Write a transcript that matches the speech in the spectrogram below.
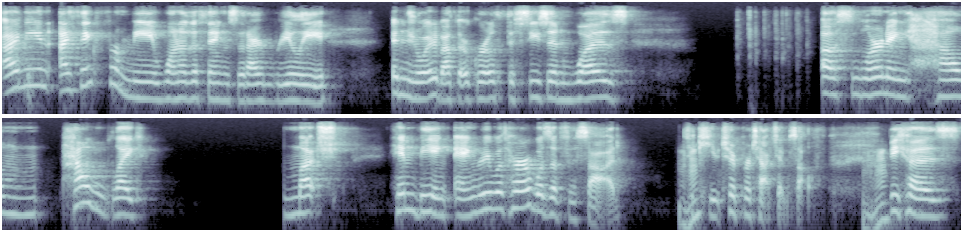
I mean, I think for me, one of the things that I really enjoyed about their growth this season was us learning how how like much him being angry with her was a facade to Mhm. keep to protect himself Mhm. because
